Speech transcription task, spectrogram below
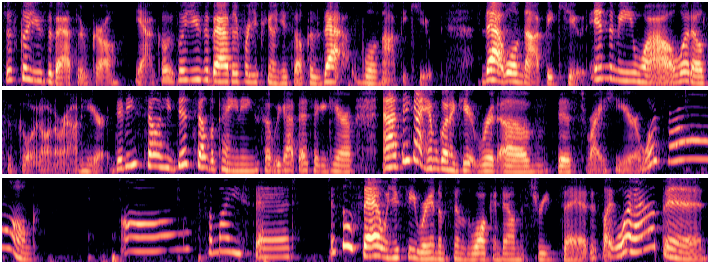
Just go use the bathroom, girl. Yeah, go, go use the bathroom before you pee on yourself because that will not be cute. That will not be cute. In the meanwhile, what else is going on around here? Did he sell? He did sell the painting, so we got that taken care of. And I think I am going to get rid of this right here. What's wrong? Oh, somebody's sad. It's so sad when you see random Sims walking down the street sad. It's like, what happened?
